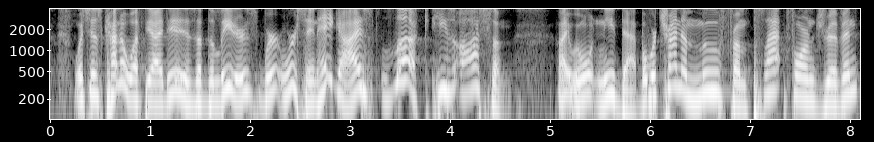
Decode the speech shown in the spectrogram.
which is kind of what the idea is of the leaders. We're, we're saying, hey, guys, look, he's awesome. Right? We won't need that. But we're trying to move from platform driven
